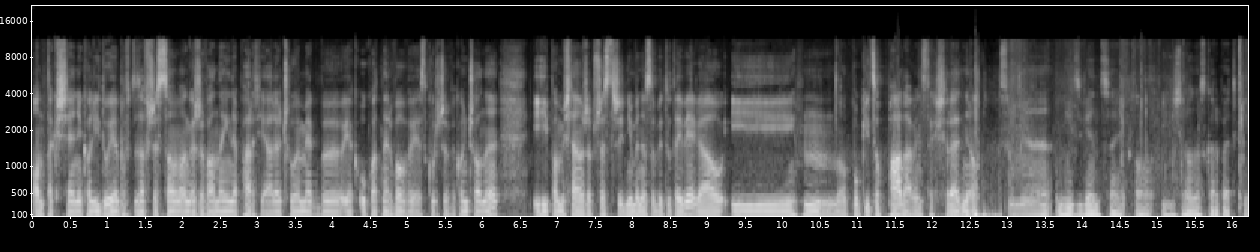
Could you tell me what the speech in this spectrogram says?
on tak się nie koliduje, bo zawsze są angażowane inne partie, ale czułem jakby jak układ nerwowy jest kurczę wykończony i pomyślałem, że przez 3 dni będę sobie tutaj biegał i hmm, no póki co pada, więc tak średnio. W sumie nic więcej. O, i zielone skarpetki.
